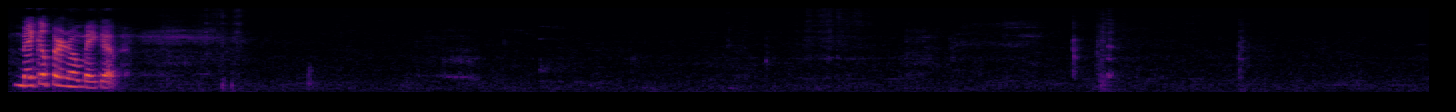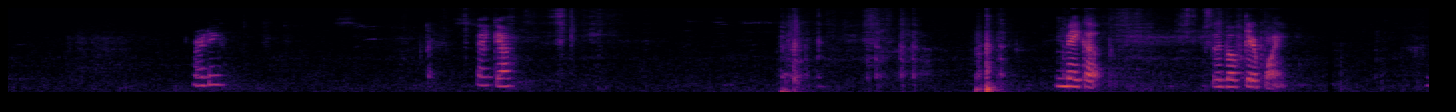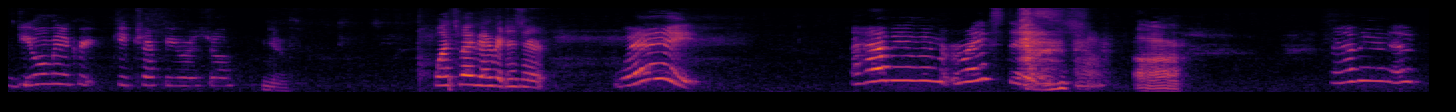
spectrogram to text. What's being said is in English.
Makeup or no makeup? Ready? There you go. Makeup. So they both get a point. Do you want me to cre- keep track of yours, John? Yes. What's my favorite dessert? Wait! I haven't even erased it. Ah. I haven't even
